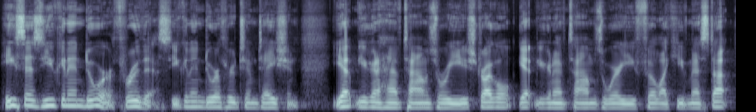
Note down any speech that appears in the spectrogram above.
He says you can endure through this. You can endure through temptation. Yep, you're going to have times where you struggle. Yep, you're going to have times where you feel like you've messed up.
